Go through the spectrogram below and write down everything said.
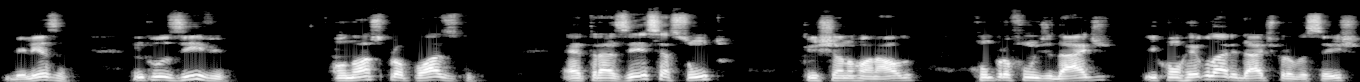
beleza? Inclusive, o nosso propósito é trazer esse assunto, Cristiano Ronaldo, com profundidade e com regularidade para vocês.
